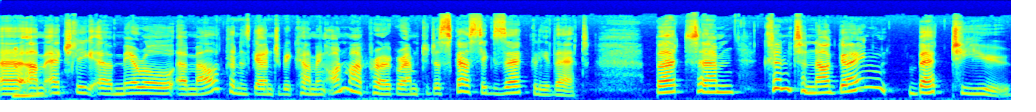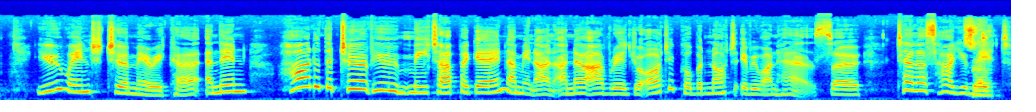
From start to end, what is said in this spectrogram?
Uh, yeah. um, actually, uh, Meryl uh, Malkin is going to be coming on my program to discuss exactly that. But, um, Clinton, now going back to you, you went to America and then how did the two of you meet up again? I mean, I, I know I've read your article, but not everyone has. So tell us how you so, met.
